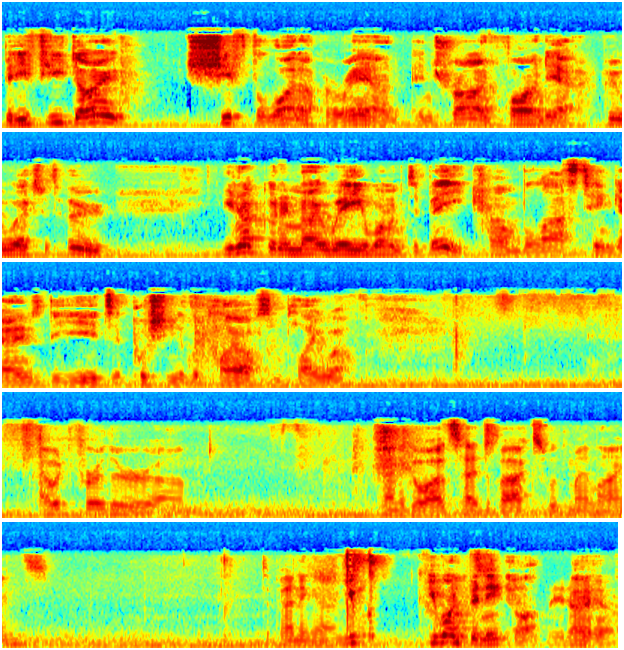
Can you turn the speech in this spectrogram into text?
But if you don't shift the lineup around and try and find out who works with who, you're not going to know where you want them to be come the last 10 games of the year to push into the playoffs and play well. I would further um, kind of go outside the box with my lines, depending on. You, you want Bonino up there, don't you?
